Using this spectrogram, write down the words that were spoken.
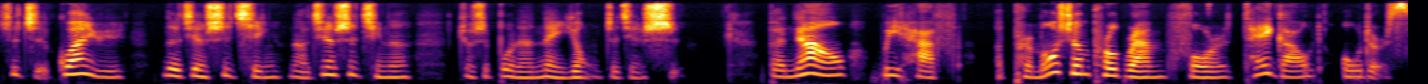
是指关于那件事情，哪件事情呢？就是不能内用这件事。But now we have a promotion program for takeout orders.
